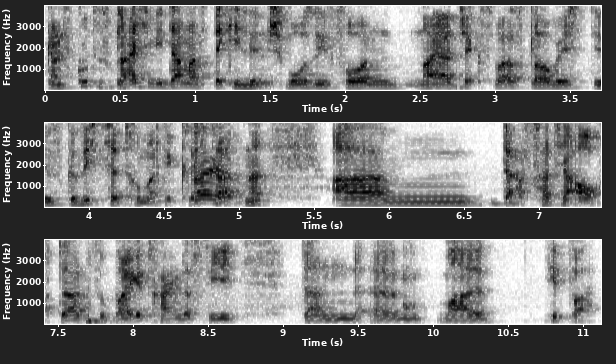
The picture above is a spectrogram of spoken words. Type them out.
ganz gut das gleiche wie damals Becky Lynch, wo sie von Nia Jax war es, glaube ich, das Gesicht zertrümmert gekriegt Ah, ja. hat. Ne? Ähm, das hat ja auch dazu beigetragen, dass sie dann ähm, mal hip war.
